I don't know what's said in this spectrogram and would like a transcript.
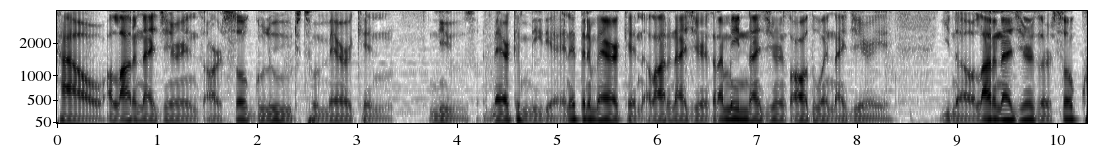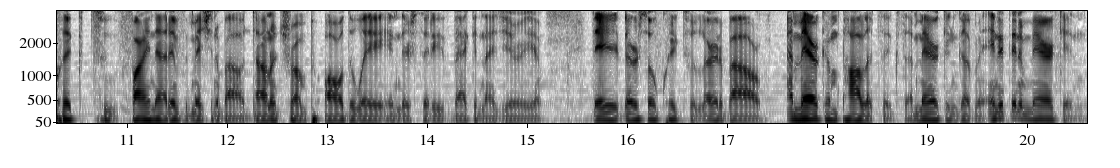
how a lot of Nigerians are so glued to American news, American media, anything American. A lot of Nigerians, and I mean Nigerians all the way in Nigeria. You know, a lot of Nigerians are so quick to find out information about Donald Trump all the way in their cities back in Nigeria. They they're so quick to learn about American politics, American government, anything American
